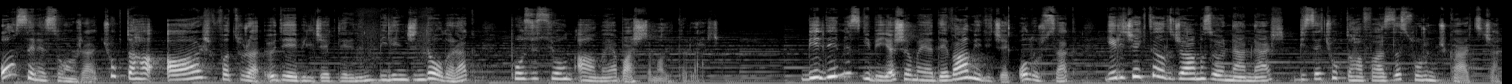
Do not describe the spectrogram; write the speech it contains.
10 sene sonra çok daha ağır fatura ödeyebileceklerinin bilincinde olarak pozisyon almaya başlamalıdırlar. Bildiğimiz gibi yaşamaya devam edecek olursak gelecekte alacağımız önlemler bize çok daha fazla sorun çıkartacak.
